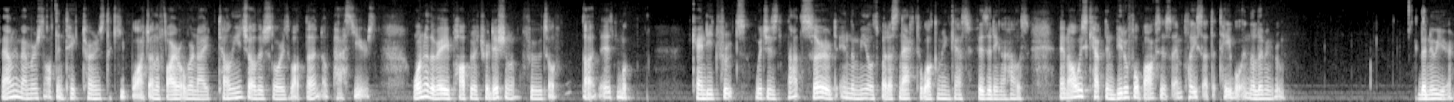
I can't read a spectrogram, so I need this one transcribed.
Family members often take turns to keep watch on the fire overnight, telling each other stories about that of past years. One of the very popular traditional foods of that is muk, candied fruits, which is not served in the meals but a snack to welcoming guests visiting a house, and always kept in beautiful boxes and placed at the table in the living room. The New Year.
